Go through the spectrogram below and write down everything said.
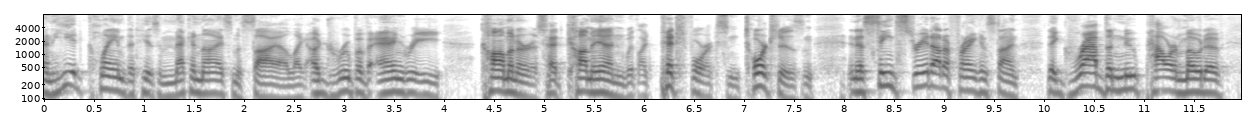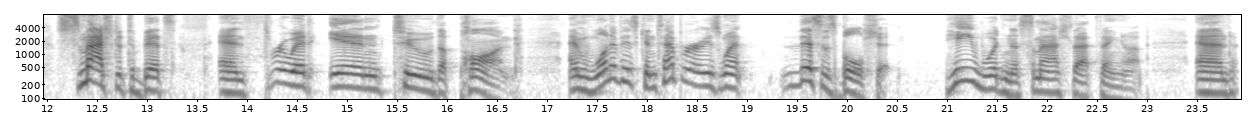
and he had claimed that his mechanized messiah, like a group of angry commoners, had come in with like pitchforks and torches, and in a scene straight out of Frankenstein, they grabbed the new power motive, smashed it to bits, and threw it into the pond. And one of his contemporaries went, "This is bullshit." He wouldn't have smashed that thing up, and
